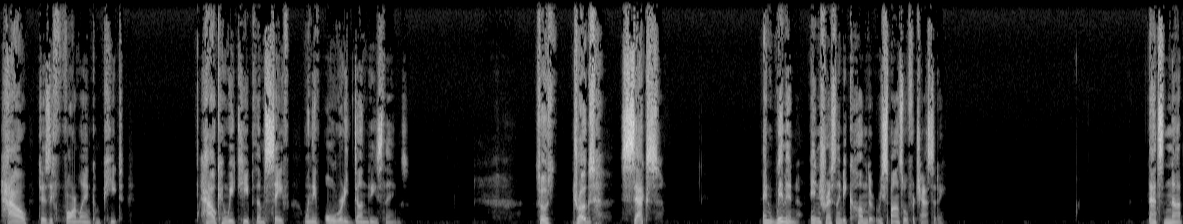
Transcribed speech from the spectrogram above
How does the farmland compete? How can we keep them safe when they've already done these things? So drugs, sex, and women, interestingly, become responsible for chastity. That's not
